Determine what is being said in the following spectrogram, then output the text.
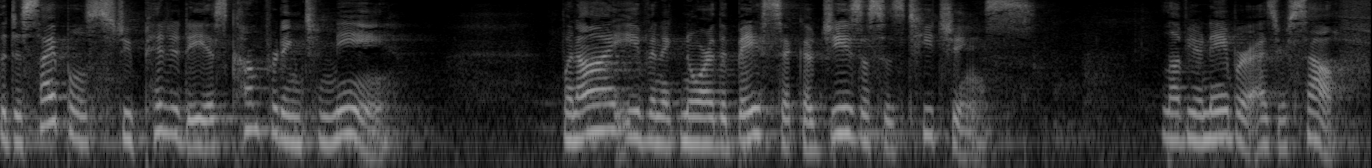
the disciples' stupidity is comforting to me when I even ignore the basic of Jesus' teachings love your neighbor as yourself,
